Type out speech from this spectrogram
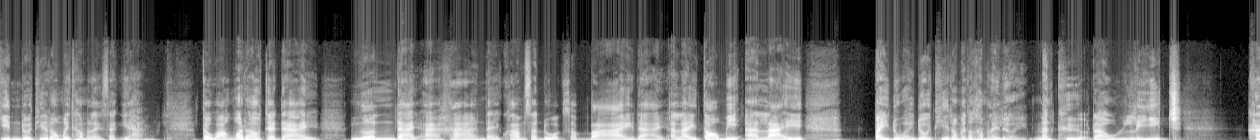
กินโดยที่เราไม่ทำอะไรสักอย่าง แต่หวังว่าเราจะได้เงินได้อาหาร ได้ความสะดวกสบาย ได้อะไรต่อมีอะไร ไปด้วยโดยที่เราไม่ต้องทำอะไรเลย นั่นคือเรา leech ใคร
